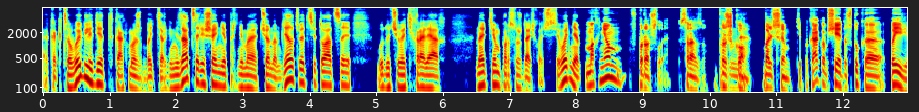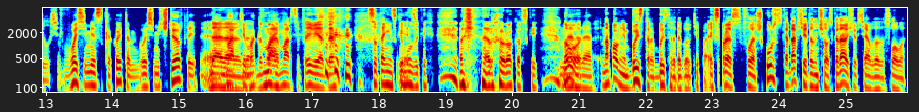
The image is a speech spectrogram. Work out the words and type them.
э, как это выглядит, как, может быть, организация решения принимает, что нам делать в этой ситуации, будучи в этих ролях. На эту тему порассуждать хочется сегодня. Махнем в прошлое сразу, прыжком Да. большим. Типа, как вообще эта штука появилась? 80 какой там, 84-й, э, Да, да, Марти да, да, Макфлай. Ма- Марти, привет, да. Сатанинской музыкой, роковской. Ну вот, напомним, быстро, быстро такой, типа, экспресс-флеш-курс. Когда все это началось? Когда вообще вся вот это слово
